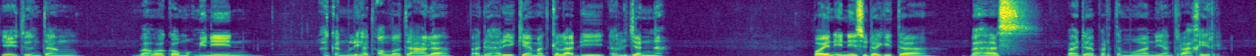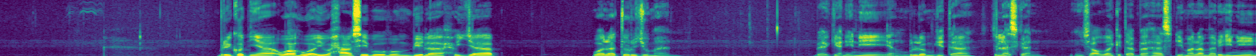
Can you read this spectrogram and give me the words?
yaitu tentang bahwa kaum mukminin akan melihat Allah taala pada hari kiamat kelak di al-jannah. Poin ini sudah kita bahas pada pertemuan yang terakhir. Berikutnya wa huwa yuhasibuhum bila hijab wala turjuman. Bagian ini yang belum kita jelaskan. Insyaallah kita bahas di malam hari ini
